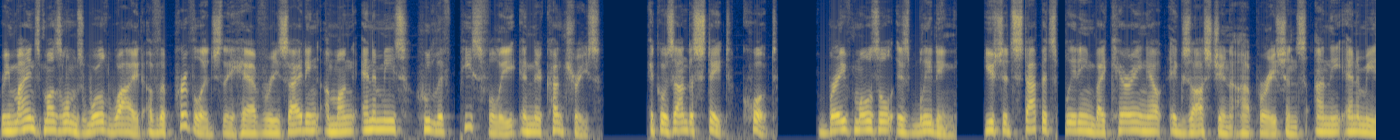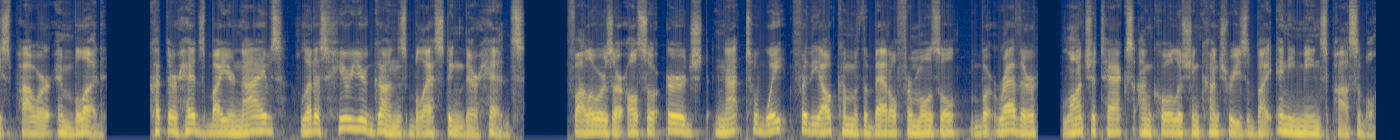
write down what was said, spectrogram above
reminds Muslims worldwide of the privilege they have residing among enemies who live peacefully in their countries. It goes on to state, quote, Brave Mosul is bleeding, you should stop its bleeding by carrying out exhaustion operations on the enemy's power and blood. Cut their heads by your knives. Let us hear your guns blasting their heads. Followers are also urged not to wait for the outcome of the battle for Mosul, but rather launch attacks on coalition countries by any means possible.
